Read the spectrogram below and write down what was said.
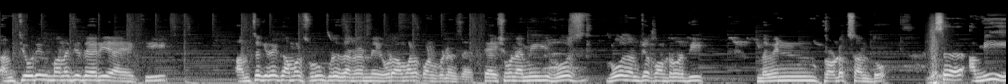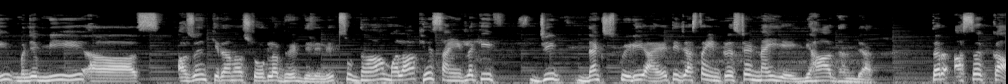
आमची एवढी मनाची तयारी आहे की आमचं गिराईक आम्हाला सोडून पुढे जाणार नाही एवढं आम्हाला कॉन्फिडन्स आहे. त्या हिशोबाने आम्ही रोज रोज आमच्या काउंटरवरती नवीन प्रॉडक्ट्स आणतो. सर आम्ही म्हणजे मी अजून किराणा स्टोअरला भेट दिलेली. सुद्धा मला हे सांगितलं की जी नेक्स्ट पिढी आहे ती जास्त इंटरेस्टेड नाही आहे ह्या धंद्यात. तर असं का?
